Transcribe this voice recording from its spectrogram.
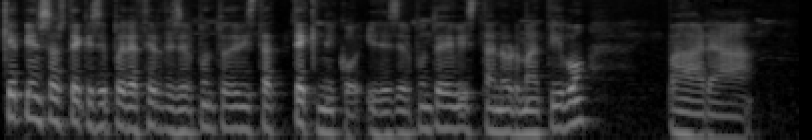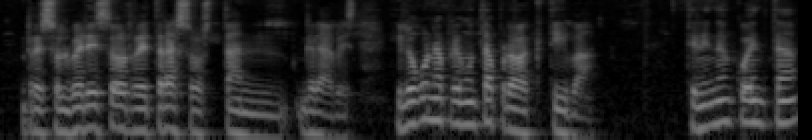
¿Qué piensa usted que se puede hacer desde el punto de vista técnico y desde el punto de vista normativo para resolver esos retrasos tan graves? Y luego una pregunta proactiva. Teniendo en cuenta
